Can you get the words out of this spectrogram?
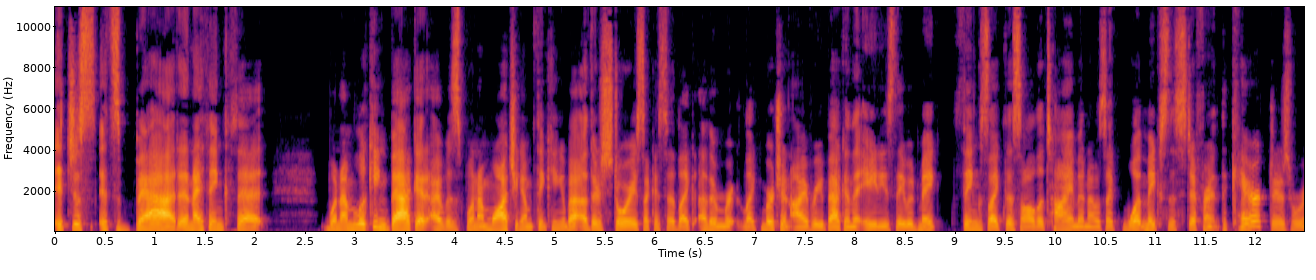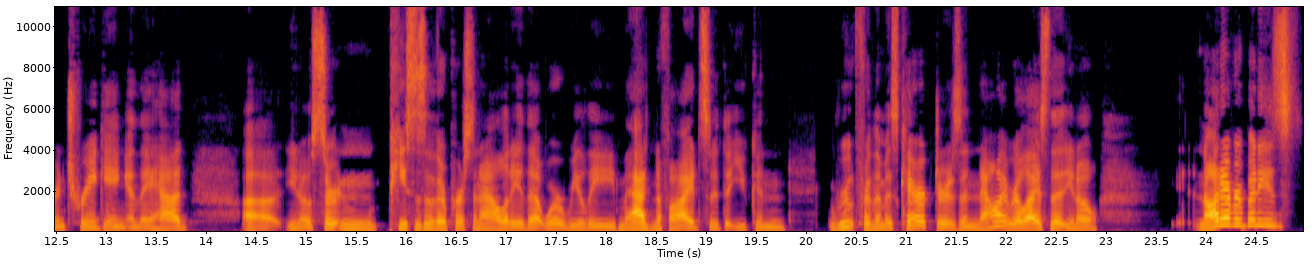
it just it's bad and i think that when i'm looking back at i was when i'm watching i'm thinking about other stories like i said like other like merchant ivory back in the 80s they would make things like this all the time and i was like what makes this different? The characters were intriguing and they had uh, you know certain pieces of their personality that were really magnified so that you can root for them as characters and now i realize that you know not everybody's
